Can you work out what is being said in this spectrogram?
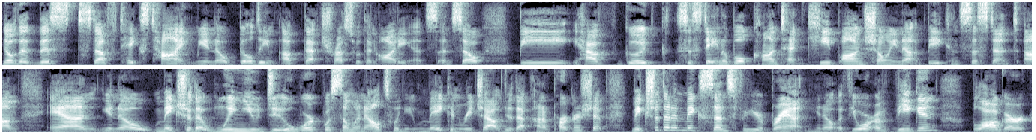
know that this stuff takes time, you know, building up that trust with an audience. And so be have good sustainable content. Keep on showing up. Be consistent. Um, and you know, make sure that when you do work with someone else, when you make and reach out, do that kind of partnership, make sure that it makes sense for your brand. You know, if you're a vegan blogger,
